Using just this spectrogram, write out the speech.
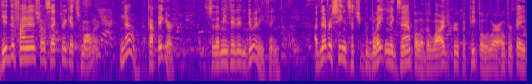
Did the financial sector get smaller? No, it got bigger. So that means they didn't do anything. I've never seen such a blatant example of a large group of people who are overpaid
